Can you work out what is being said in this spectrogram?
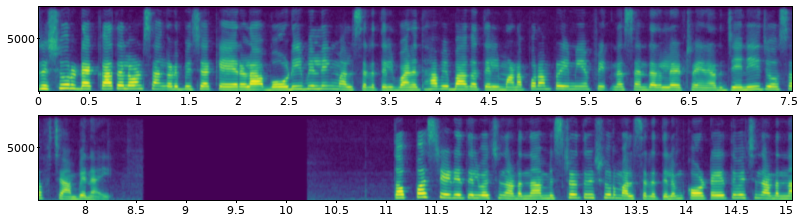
തൃശൂർ ഡെക്കാത്തലോൺ സംഘടിപ്പിച്ച കേരള ബോഡി ബിൽഡിംഗ് മത്സരത്തിൽ വനിതാ വിഭാഗത്തിൽ മണപ്പുറം പ്രീമിയം ഫിറ്റ്നസ് സെന്ററിലെ ട്രെയിനർ ജെനി ജോസഫ് ചാമ്പ്യനായി. തൊപ്പ സ്റ്റേഡിയത്തിൽ വെച്ച് നടന്ന മിസ്റ്റർ തൃശൂർ മത്സരത്തിലും കോട്ടയത്ത് വെച്ച് നടന്ന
